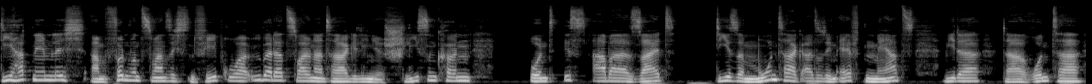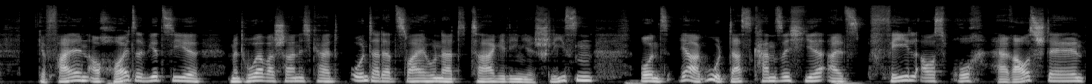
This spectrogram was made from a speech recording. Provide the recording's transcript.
Die hat nämlich am 25. Februar über der 200-Tage-Linie schließen können und ist aber seit diesem Montag, also dem 11. März, wieder darunter gefallen. Auch heute wird sie mit hoher Wahrscheinlichkeit unter der 200-Tage-Linie schließen. Und ja, gut, das kann sich hier als Fehlausbruch herausstellen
